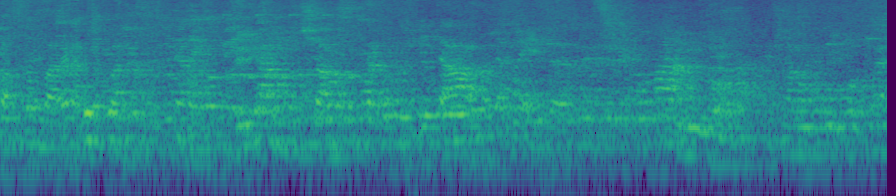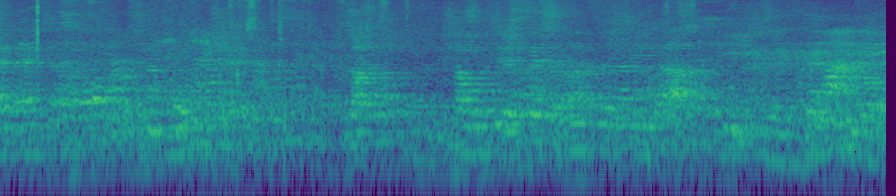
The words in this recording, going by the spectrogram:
Posso fare mia partitina nei momenti diciamo di tranquillità diciamo così, le stesse funzionalità di comando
